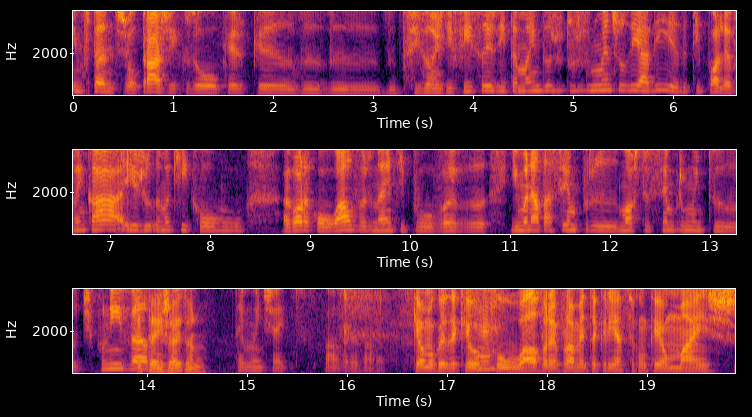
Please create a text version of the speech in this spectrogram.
importantes ou trágicos ou que, que de, de- de decisões difíceis e também dos, dos momentos do dia a dia de tipo olha vem cá e ajuda-me aqui com agora com o Álvaro não é? tipo e o Manel está sempre mostra-se sempre muito disponível E tem jeito ou não? tem muito jeito o Álvaro adora Que é uma coisa que, eu, É. que o Álvaro é provavelmente a criança com quem eu mais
